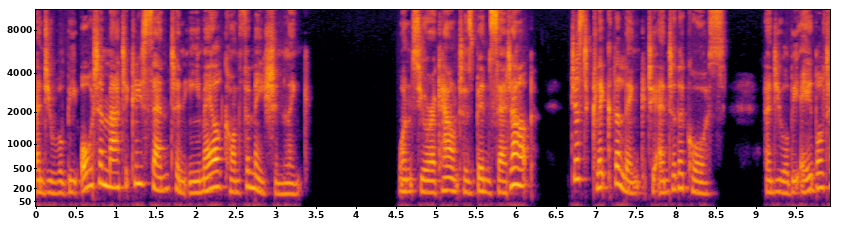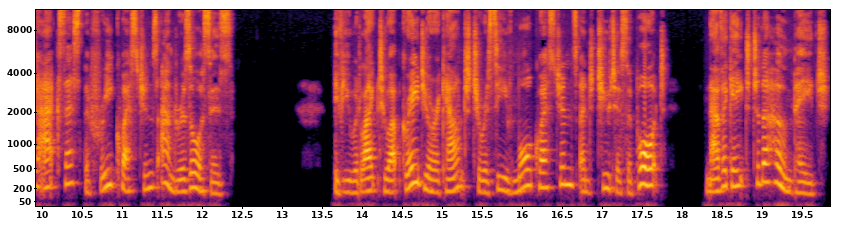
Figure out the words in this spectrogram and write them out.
and you will be automatically sent an email confirmation link. Once your account has been set up, just click the link to enter the course and you will be able to access the free questions and resources. If you would like to upgrade your account to receive more questions and tutor support, navigate to the home page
